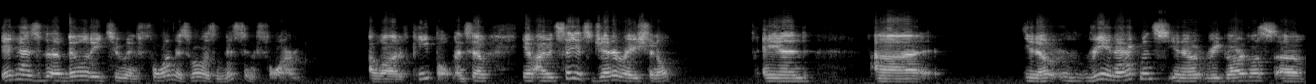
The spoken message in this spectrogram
it has the ability to inform as well as misinform a lot of people. And so, you know, I would say it's generational. And, uh, you know, reenactments, you know, regardless of,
